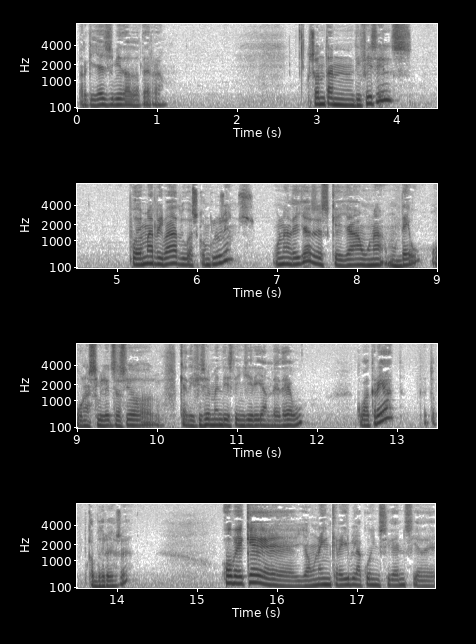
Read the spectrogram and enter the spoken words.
perquè hi hagi vida a la Terra són tan difícils, podem arribar a dues conclusions. Una d'elles és que hi ha una, un Déu, o una civilització que difícilment distingiríem de Déu, que ho ha creat, que, que podria ser, o bé que hi ha una increïble coincidència de,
